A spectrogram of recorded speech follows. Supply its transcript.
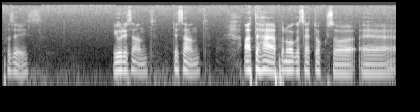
Precis. Jo, det är sant. Det är sant. Att det här på något sätt också, eh,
